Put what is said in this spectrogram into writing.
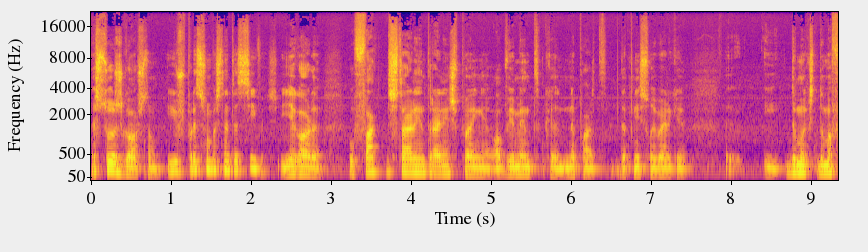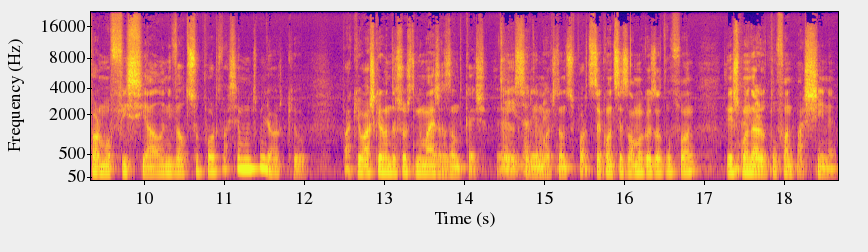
As pessoas gostam e os preços são bastante acessíveis. E agora, o facto de estar a entrar em Espanha, obviamente que na parte da Península Ibérica, e de uma, de uma forma oficial, a nível de suporte, vai ser muito melhor. Que eu, pá, que eu acho que era onde as pessoas tinham mais razão de queixa. Eh, Seria uma questão de suporte. Se acontecesse alguma coisa ao telefone, tinhas que mandar o telefone para a China.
